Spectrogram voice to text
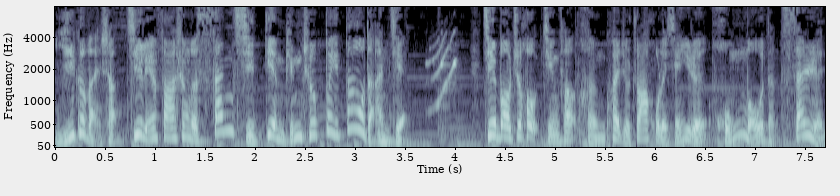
一个晚上接连发生了三起电瓶车被盗的案件。接报之后，警方很快就抓获了嫌疑人洪某等三人。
